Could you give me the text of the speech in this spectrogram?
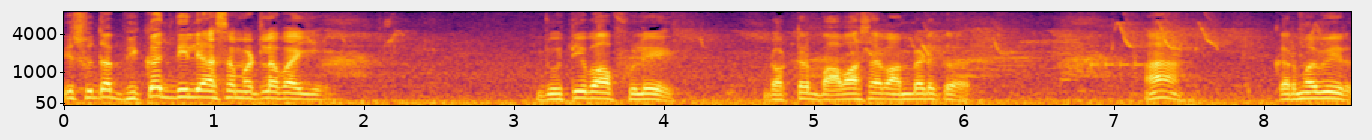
ती सुद्धा भिकत दिली असं म्हटलं पाहिजे. ज्योतिबा फुले डॉक्टर बाबासाहेब आंबेडकर हां कर्मवीर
